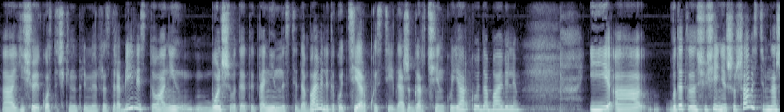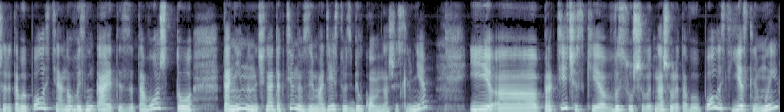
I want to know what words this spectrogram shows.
а, еще и косточки, например, раздробились, то они больше вот этой тонинности добавили, такой терпкости и даже горчинку яркую добавили. И а, вот это ощущение шершавости в нашей ротовой полости, оно возникает из-за того, что танины начинают активно взаимодействовать с белком в нашей слюне и а, практически высушивают нашу ротовую полость, если мы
